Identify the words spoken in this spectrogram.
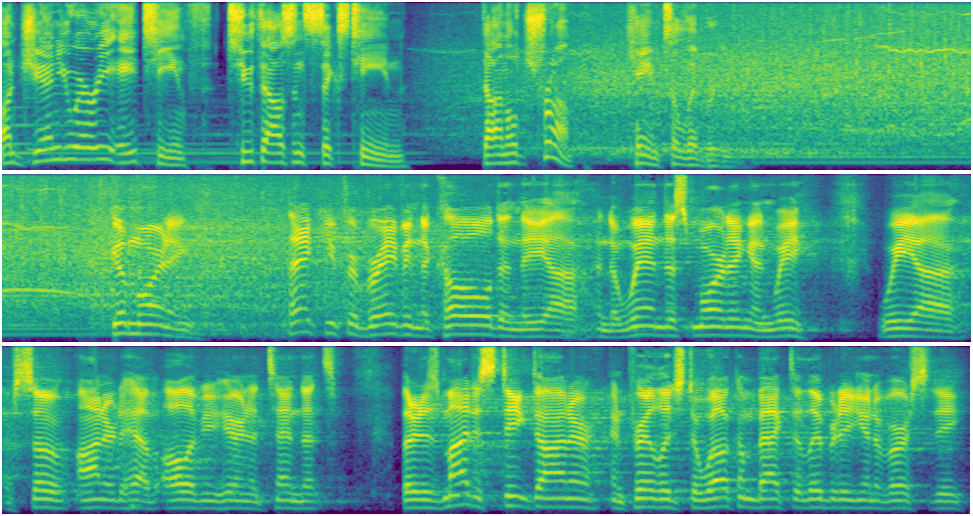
on January 18th, 2016, Donald Trump came to Liberty. Good morning. Thank you for braving the cold and the, uh, and the wind this morning, and we we uh, are so honored to have all of you here in attendance. But it is my distinct honor and privilege to welcome back to Liberty University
